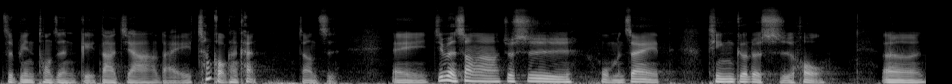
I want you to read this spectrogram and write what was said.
这边通整给大家来参考看看，这样子，哎，基本上啊，就是我们在听歌的时候，呃，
